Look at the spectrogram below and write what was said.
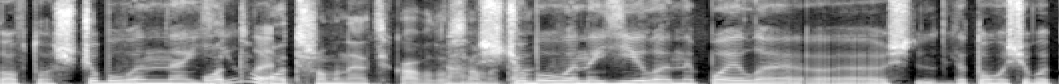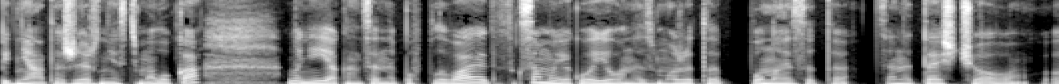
Тобто, що би ви не їли, от, от що мене цікавило, саме що так. би ви не їли, не пили е, для того, щоб підняти жирність молока, ви ніяк на це не повпливаєте, так само, як ви його не зможете понизити. Це не те, що е,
